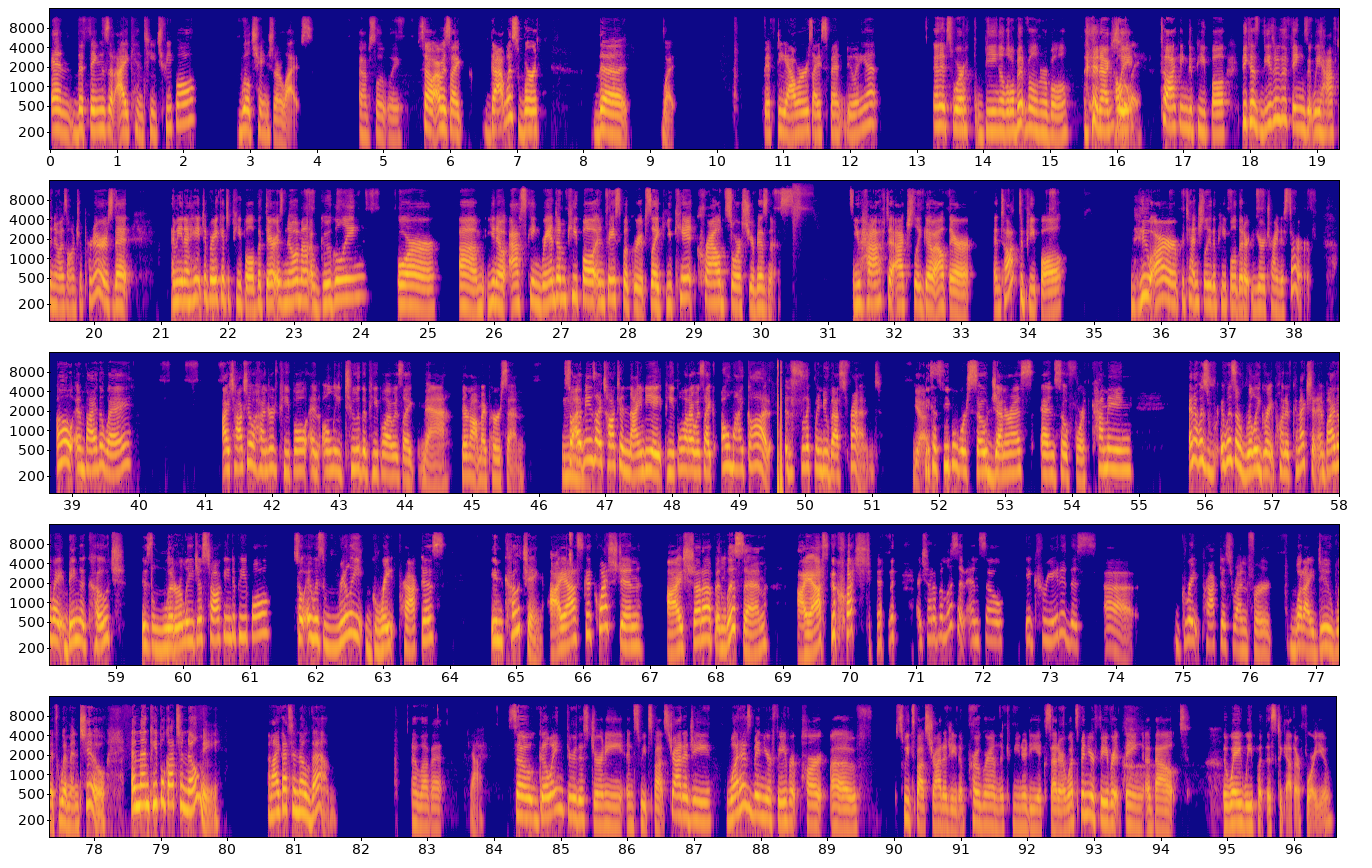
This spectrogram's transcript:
and the things that I can teach people will change their lives. Absolutely. So I was like, that was worth the what 50 hours I spent doing it. And it's worth being a little bit vulnerable and actually totally. talking to people because these are the things that we have to know as entrepreneurs that I mean, I hate to break it to people, but there is no amount of Googling or um, you know, asking random people in Facebook groups. Like you can't crowdsource your business. You have to actually go out there and talk to people who are potentially the people that are, you're trying to serve. Oh, and by the way, I talked to 100 people, and only two of the people I was like, nah, they're not my person. Mm. So that mm. means I talked to 98 people that I was like, oh my God, it's like my new best friend. Yeah. Because people were so generous and so forthcoming. And it was it was a really great point of connection. And by the way, being a coach is literally just talking to people. So it was really great practice in coaching, I ask a question, I shut up and listen. I ask a question and shut up and listen. And so it created this uh, great practice run for what I do with women too. And then people got to know me and I got to know them. I love it. Yeah. So, going through this journey and sweet spot strategy, what has been your favorite part of sweet spot strategy, the program, the community, et cetera? What's been your favorite thing about the way we put this together for you?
